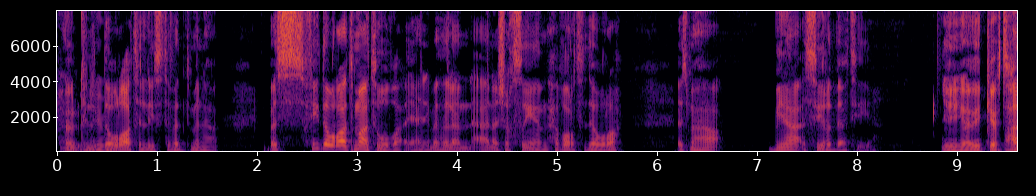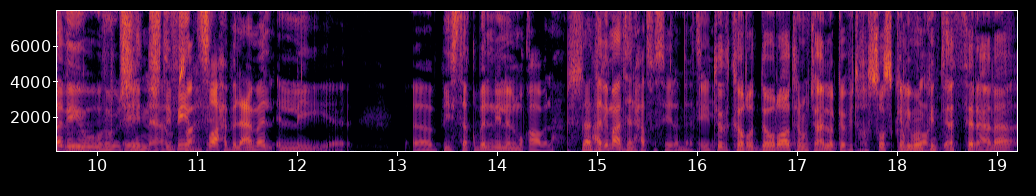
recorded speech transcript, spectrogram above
حلو يمكن جميل. الدورات اللي استفدت منها. بس في دورات ما توضع. يعني مثلا أنا شخصيا حضرت دورة اسمها بناء السيره الذاتيه اي هذه كيف هذه وش إي نعم،. صاحب العمل اللي آه، بيستقبلني للمقابلة. هذه ما تنحط في السيرة الذاتية. إي تذكر الدورات المتعلقة في تخصصك اللي. ممكن تأثر على.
